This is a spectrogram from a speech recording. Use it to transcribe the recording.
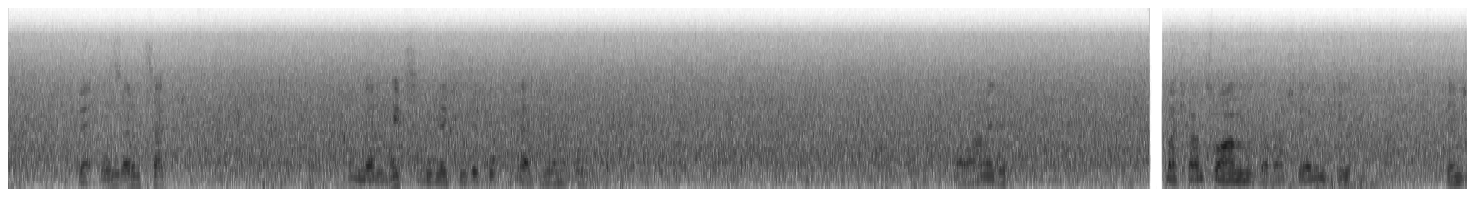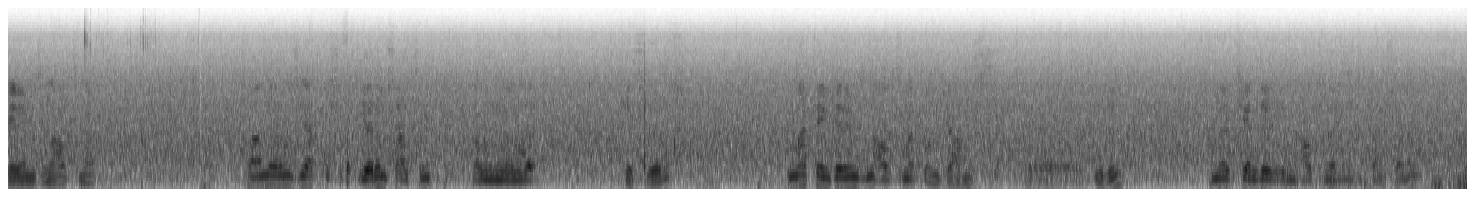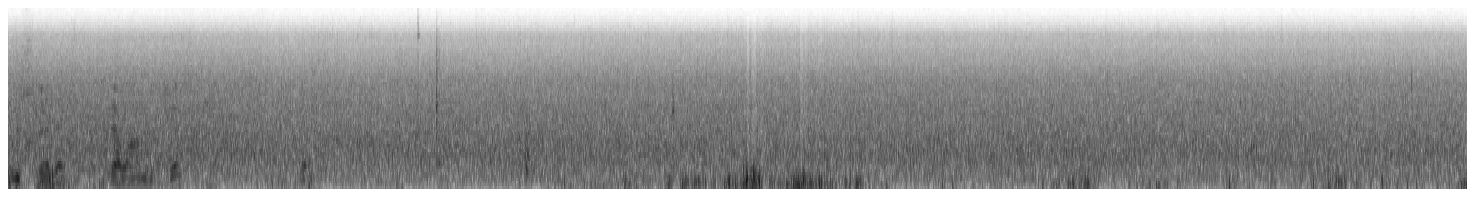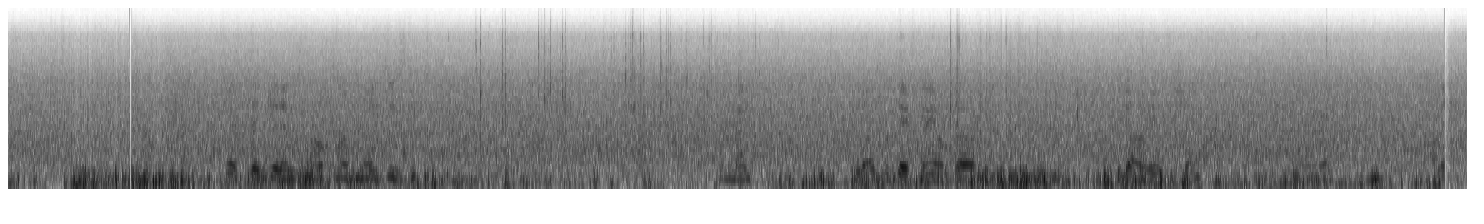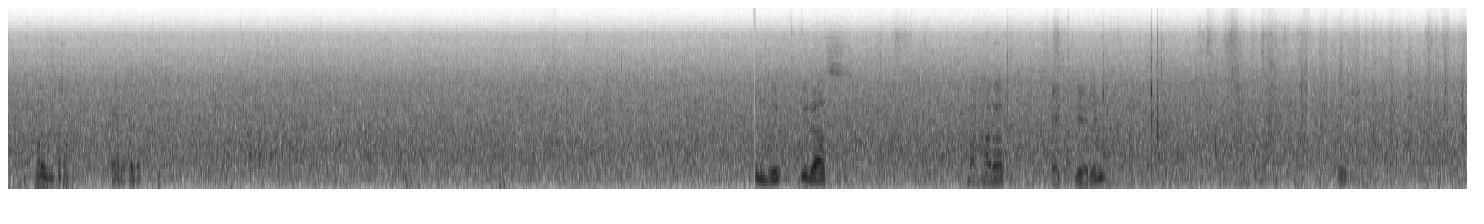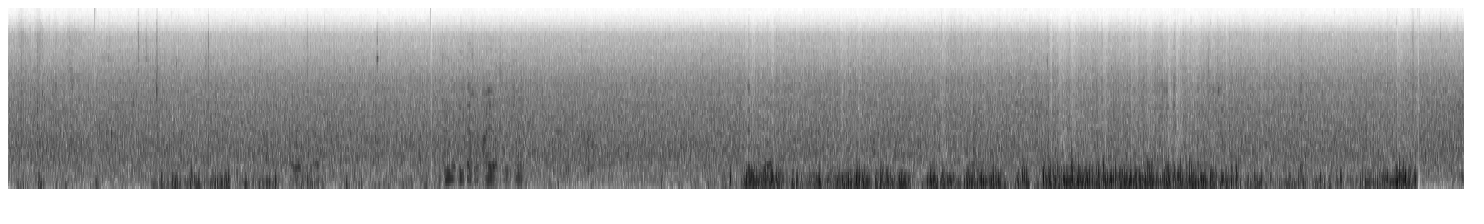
ve un, sarımsak. Bunların hepsi birleşince çok güzel bir yemek olacak. Devam edelim. Baştan soğanımızla başlayalım ki tenceremizin altına soğanlarımızı yaklaşık yarım santim kalınlığında kesiyoruz. Bunlar tenceremizin altına koyacağımız eee, ürün. Bunları tenceremizin altına dizdikten sonra üstüne de devam edeceğiz. Ve- Evet, tenceremizin altına bunları dizdik. Da defne yaprağı ilave edeceğim. Şimdi biraz baharat ekleyelim. Tuz. Karabiber. Şimdi bir tane ayran seçelim. Kırmızı.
